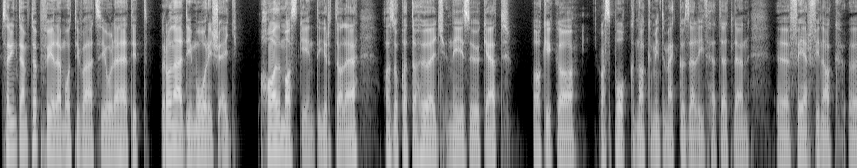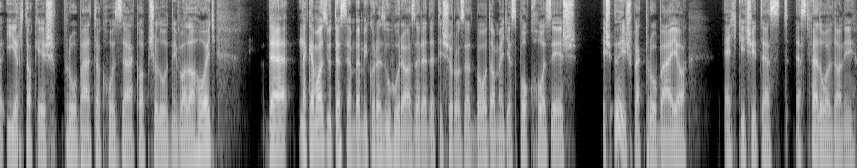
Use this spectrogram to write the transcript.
Szerintem többféle motiváció lehet itt. Ronaldi Mór is egy halmazként írta le azokat a hölgy nézőket, akik a, a Spocknak, mint megközelíthetetlen férfinak írtak és próbáltak hozzá kapcsolódni valahogy. De nekem az jut eszembe, mikor az Uhura az eredeti sorozatba oda megy a Spockhoz, és, és ő is megpróbálja egy kicsit ezt, ezt feloldani,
